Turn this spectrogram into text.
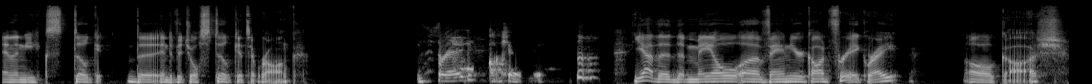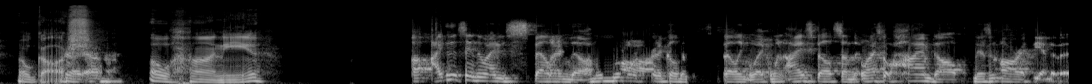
And then you still get the individual still gets it wrong. Frig, I'll kill you. yeah the the male uh vanir god frigg right? Oh gosh. Oh gosh. Right, uh, Oh, honey. Uh, I do the same thing when I do spelling, though. I'm a little more critical to spelling. Like when I spell something, when I spell Heimdall, there's an R at the end of it.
